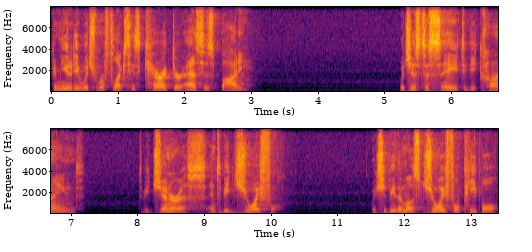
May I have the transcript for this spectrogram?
community which reflects his character as his body, which is to say, to be kind to be generous, and to be joyful. We should be the most joyful people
